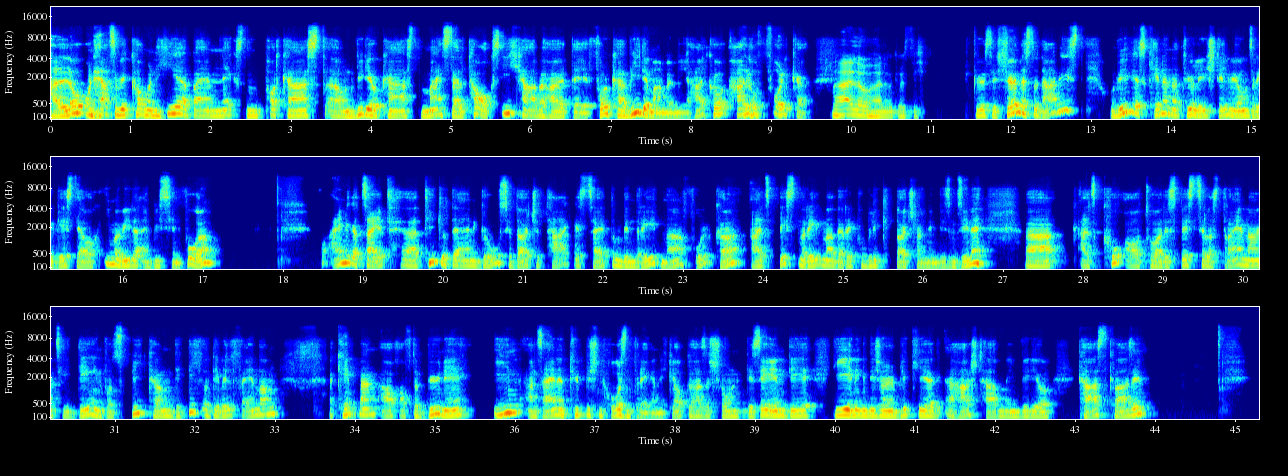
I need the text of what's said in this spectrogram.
Hallo und herzlich willkommen hier beim nächsten Podcast äh, und Videocast Mindstyle Talks. Ich habe heute Volker Wiedemann bei mir. Hallo, hallo Volker. Hallo, hallo, grüß dich. Grüß dich, schön, dass du da bist. Und wie wir es kennen, natürlich stellen wir unsere Gäste auch immer wieder ein bisschen vor. Vor einiger Zeit äh, titelte eine große deutsche Tageszeitung den Redner Volker als besten Redner der Republik Deutschland in diesem Sinne. Äh, als Co-Autor des Bestsellers 93 Ideen von Speakern, die dich und die Welt verändern, erkennt man auch auf der Bühne ihn an seinen typischen Hosenträgern. Ich glaube, du hast es schon gesehen, die, diejenigen, die schon einen Blick hier erhascht haben im Videocast quasi.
